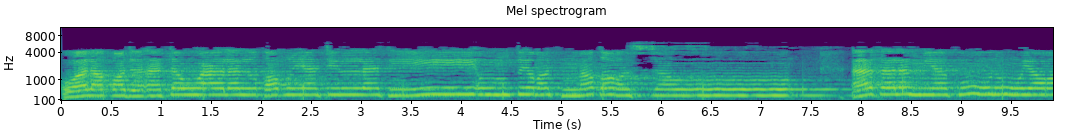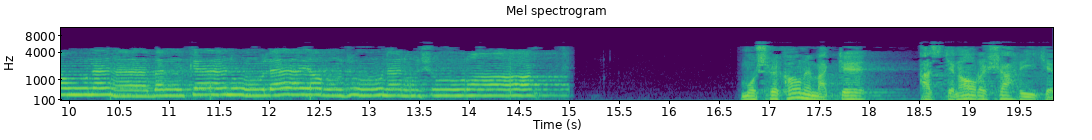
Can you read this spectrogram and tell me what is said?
ولقد أتوا على القرية التي أمطرت مطر السوء. أفلم يكونوا يرونها بل كانوا لا يرجون نشورا. مشرکان مکه از کنار شهری که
